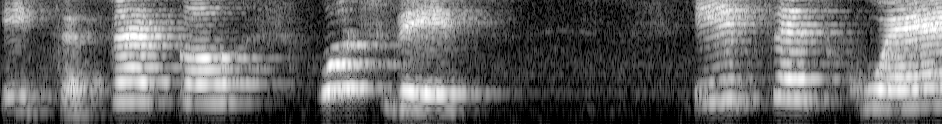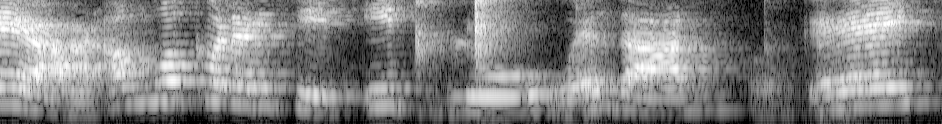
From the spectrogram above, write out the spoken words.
It's a circle. What's this? It's a square. And what color is it? It's blue. Well done. Okay.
